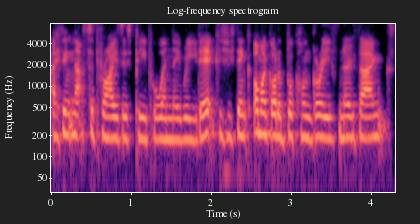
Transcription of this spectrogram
i think that surprises people when they read it because you think oh my god a book on grief no thanks.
